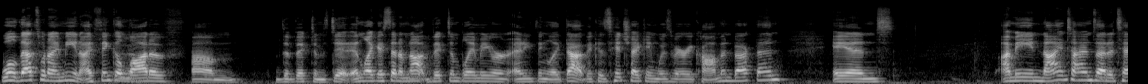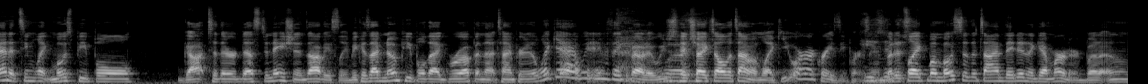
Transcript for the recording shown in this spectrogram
well, that's what I mean. I think a lot of um, the victims did, and like I said, I'm not victim blaming or anything like that because hitchhiking was very common back then, and I mean, nine times out of ten, it seemed like most people got to their destinations, obviously, because I've known people that grew up in that time period, like, yeah, we didn't even think about it. We just hitchhiked all the time. I'm like, you are a crazy person. But his- it's like, well, most of the time they didn't get murdered, but uh,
